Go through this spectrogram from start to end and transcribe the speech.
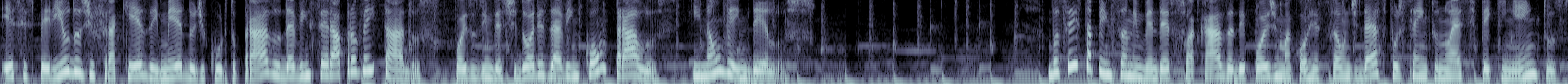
esses períodos de fraqueza e medo de curto prazo devem ser aproveitados, pois os investidores devem comprá-los e não vendê-los. Você está pensando em vender sua casa depois de uma correção de 10% no SP500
